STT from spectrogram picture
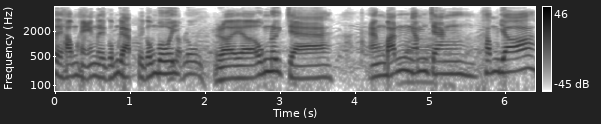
thì không hẹn thì cũng gặp thì cũng vui Gặp luôn. rồi à, uống nước trà ăn bánh ngắm trăng hóng gió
